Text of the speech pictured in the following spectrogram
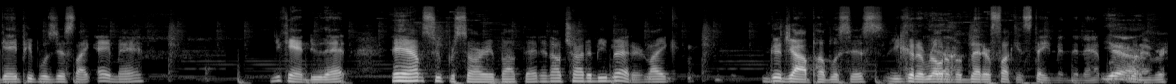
gay people was just like, "Hey, man, you can't do that." Hey, I'm super sorry about that, and I'll try to be better. Like, good job, publicist. You could have wrote Yeah. him a better fucking statement than that. But Yeah. whatever.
